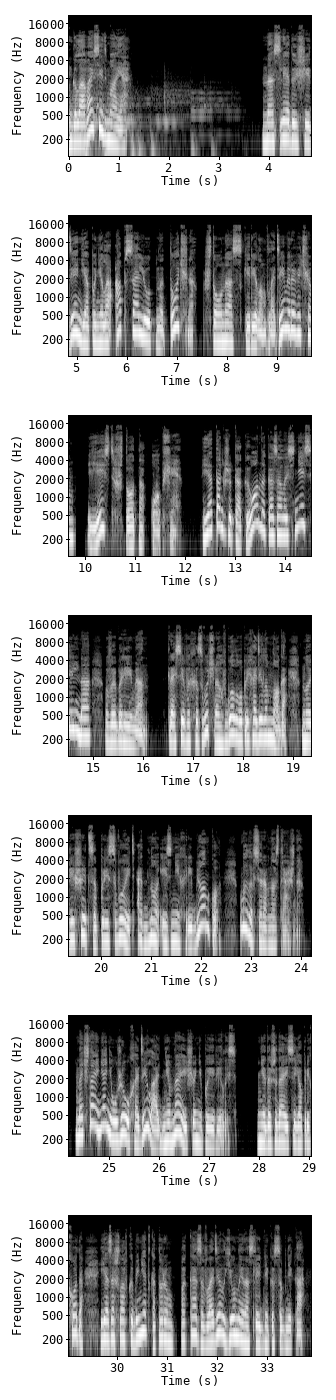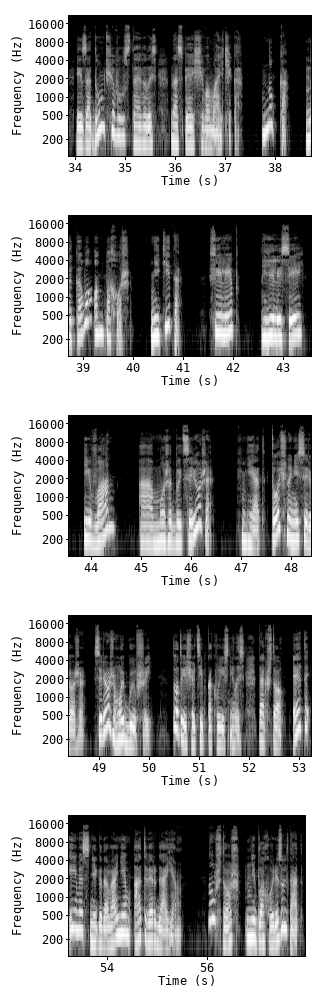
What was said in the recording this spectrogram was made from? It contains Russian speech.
Глава седьмая На следующий день я поняла абсолютно точно, что у нас с Кириллом Владимировичем есть что-то общее. Я так же, как и он, оказалась не сильна в выборе имен. Красивых и звучных в голову приходило много, но решиться присвоить одно из них ребенку было все равно страшно. Ночная няня уже уходила, а дневная еще не появилась. Не дожидаясь ее прихода, я зашла в кабинет, которым пока завладел юный наследник особняка, и задумчиво уставилась на спящего мальчика. «Ну-ка, на кого он похож? Никита? Филипп? Елисей? Иван?» А может быть, Сережа? Нет, точно не Сережа. Сережа мой бывший. Тот еще тип, как выяснилось. Так что это имя с негодованием отвергаем. Что ж, неплохой результат.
